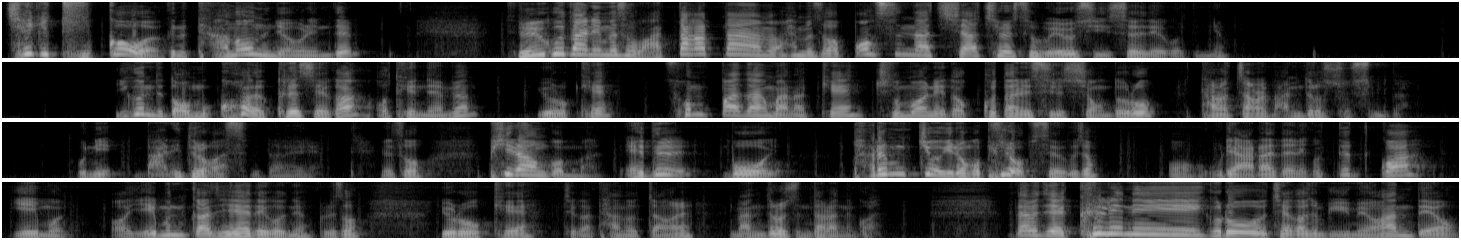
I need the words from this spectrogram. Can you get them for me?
책이 두꺼워요. 근데 단어는요, 어머님들 들고 다니면서 왔다 갔다 하면서 버스나 지하철에서 외울 수 있어야 되거든요. 이건 근데 너무 커요. 그래서 제가 어떻게 했냐면 이렇게 손바닥만하게 주머니 넣고 다닐 수 있을 정도로 단어장을 만들어서 줬습니다. 돈이 많이 들어갔습니다. 예. 그래서 필요한 것만. 애들 뭐 발음 기호 이런 거 필요 없어요. 그죠? 어, 우리 알아야 되는 거 뜻과 예문. 어, 예문까지 해야 되거든요. 그래서 요렇게 제가 단어장을 만들어 준다라는 것. 그다음에 이제 클리닉으로 제가 좀 유명한데요.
